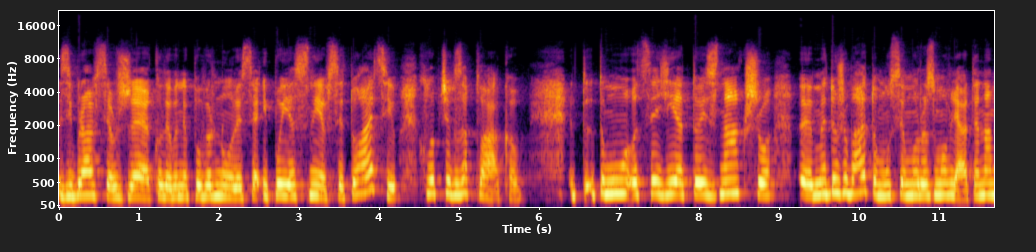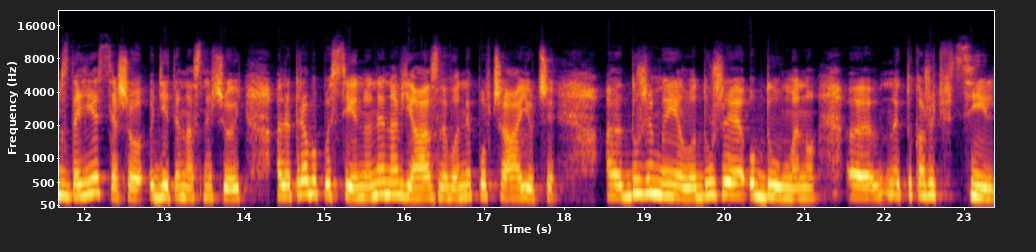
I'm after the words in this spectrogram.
зібрався вже, коли вони повернулися і пояснив ситуацію, хлопчик заплакав. Тому це є той знак, що е, ми дуже багато мусимо розмовляти. Нам здається, що діти нас не чують, але треба постійно, ненав'язливо, не повчаючи. Дуже мило, дуже обдумано, е, як то кажуть, в ціль,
